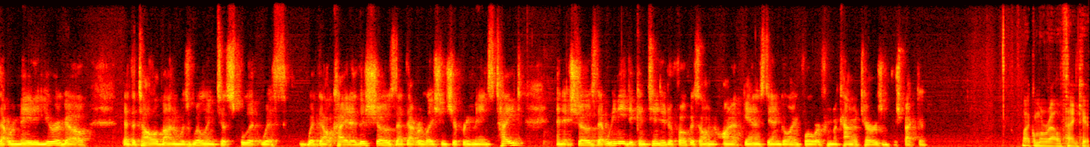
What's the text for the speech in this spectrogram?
that were made a year ago that the Taliban was willing to split with, with Al Qaeda. This shows that that relationship remains tight, and it shows that we need to continue to focus on, on Afghanistan going forward from a counterterrorism perspective. Michael Morell, thank you.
